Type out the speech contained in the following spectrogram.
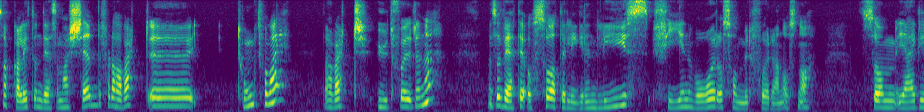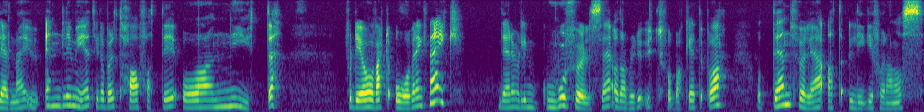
Snakka litt om det som har skjedd, for det har vært eh, tungt for meg. Det har vært utfordrende. Men så vet jeg også at det ligger en lys, fin vår og sommer foran oss nå. Som jeg gleder meg uendelig mye til å bare ta fatt i og nyte. For det å ha vært over en kneik, det er en veldig god følelse, og da blir det utforbakke etterpå. Og den føler jeg at ligger foran oss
